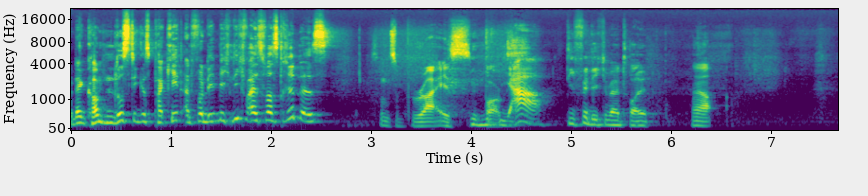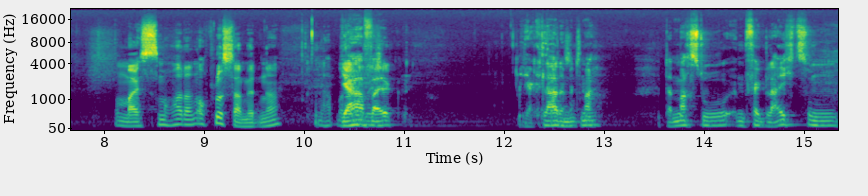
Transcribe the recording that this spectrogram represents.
Und dann kommt ein lustiges Paket an, von dem ich nicht weiß, was drin ist. So ein Surprise-Box. Ja, die finde ich immer toll. Ja. Und meistens machen wir dann auch Plus damit, ne? Dann hat man Ja, weil. Ja, klar, damit mach, dann machst du im Vergleich zum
